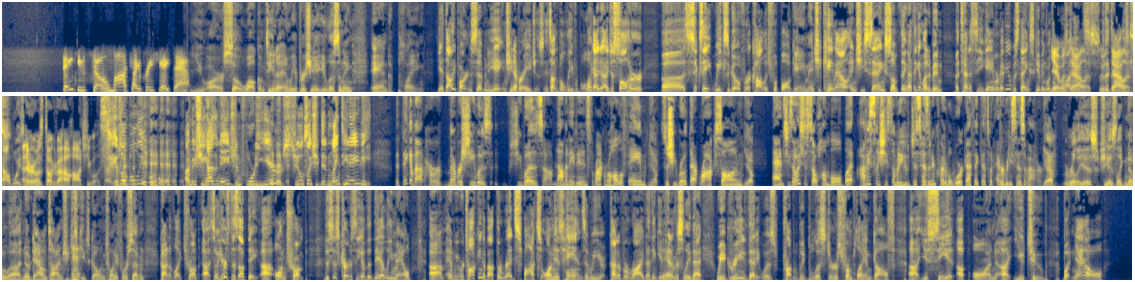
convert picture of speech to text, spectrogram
Thank you so much. I appreciate that. You are so welcome, Tina, and we appreciate you listening and playing. Yeah, Dolly Parton's 78 and she never ages. It's unbelievable. Like, I, I just saw her uh, six, eight weeks ago for a college football game, and she came out and she sang something. I think it might have been a Tennessee game, or maybe it was Thanksgiving with Yeah, the it was Lions. Dallas. It was, the Dallas, Cowboys. and game. everyone was talking about how hot she was. It was unbelievable. I mean, she hasn't aged in 40 years. She looks like she did in 1980. But think about her. Remember, she was she was um, nominated into the Rock and Roll Hall of Fame. Yep. So she wrote that rock song. Yep. And she's always just so humble, but obviously she's somebody who just has an incredible work ethic. That's what everybody says about her. Yeah, it really is. She has like no uh, no downtime. She just keeps going twenty four seven, kind of like Trump. Uh, so here's this update uh, on Trump. This is courtesy of the Daily Mail, um, and we were talking about the red spots on his hands, and we kind of arrived, I think, unanimously that we agreed that it was probably blisters from playing golf. Uh, you see it up on uh, YouTube, but now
